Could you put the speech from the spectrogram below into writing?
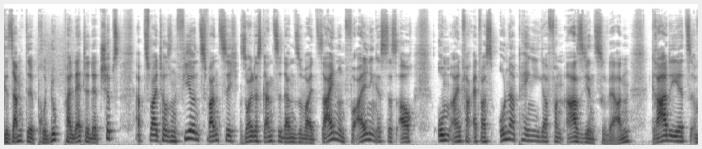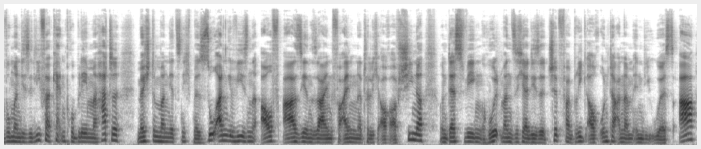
gesamte Produktpalette der Chips. Ab 2024 soll das Ganze dann soweit sein und vor allen Dingen ist das auch um einfach etwas unabhängiger von Asien zu werden. Gerade jetzt, wo man diese Lieferkettenprobleme hatte, möchte man jetzt nicht mehr so angewiesen auf Asien sein, vor allen Dingen natürlich auch auf China und deswegen holt man sich ja diese Chipfabrik auch unter anderem in die USA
